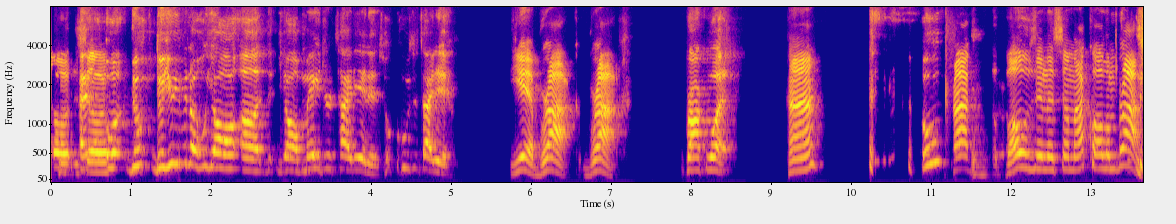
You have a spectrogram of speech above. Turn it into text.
so, so hey, well, do do you even know who y'all uh y'all major tight end is? Who's the tight end? Yeah, Brock. Brock. Brock what? Huh? Who? Brock Bozen or something. I call him Brock.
